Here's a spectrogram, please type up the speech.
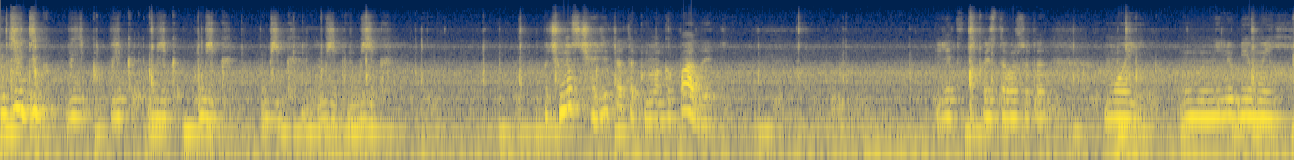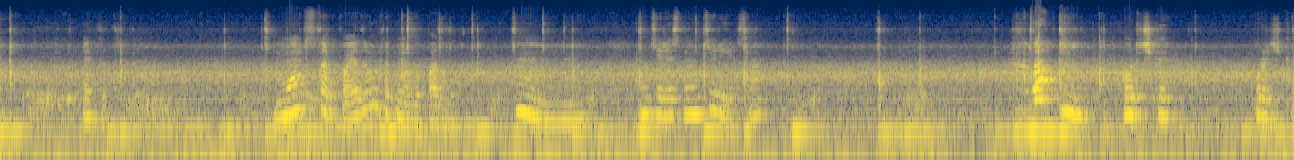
Бжик, бжик, бжик, бжик, бжик, бжик, бжик. Почему с чарита так много падает? Или это типа из-за того, что это мой нелюбимый этот монстр, поэтому так много падает? Хм, интересно, интересно. А! Курочка. Курочка.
